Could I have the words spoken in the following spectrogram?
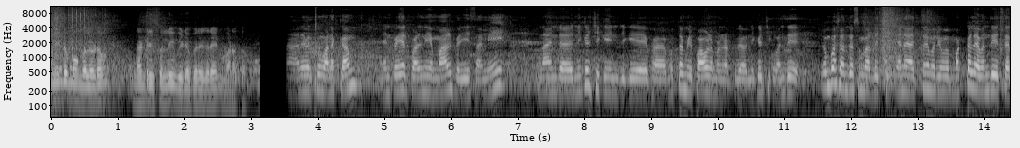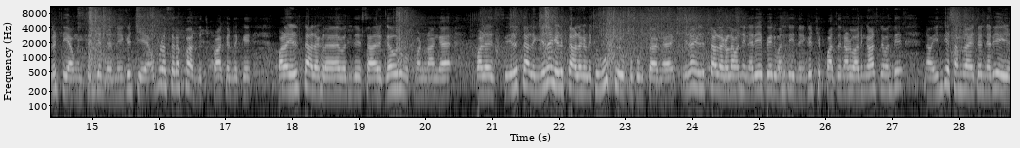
மீண்டும் உங்களிடம் நன்றி சொல்லி விடைபெறுகிறேன். வணக்கம். அனைவருக்கும் வணக்கம். என் பெயர் பழனியம்மாள் பெரியசாமி. நான் இந்த நிகழ்ச்சிக்கு இன்றைக்கு முத்தமிழ் பாவலமன் நடத்துகிற நிகழ்ச்சிக்கு வந்து ரொம்ப சந்தோஷமாக இருந்துச்சு. ஏன்னா இத்தனை முறை மக்களை வந்து திரட்டி அவங்க செஞ்ச இந்த நிகழ்ச்சி அவ்வளோ சிறப்பாக இருந்துச்சு பார்க்கறதுக்கு. பல எழுத்தாளர்களை வந்து ச கௌரவம் பண்ணாங்க. பல எழுத்தாளர்கள் இளம் எழுத்தாளர்களுக்கு ஊக்குவிப்பு கொடுத்தாங்க. இளம் எழுத்தாளர்கள்லாம் வந்து நிறைய பேர் வந்து இந்த நிகழ்ச்சி பார்த்ததுனால வருங்காலத்தில் வந்து நான் இந்திய சமுதாயத்தில் நிறைய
